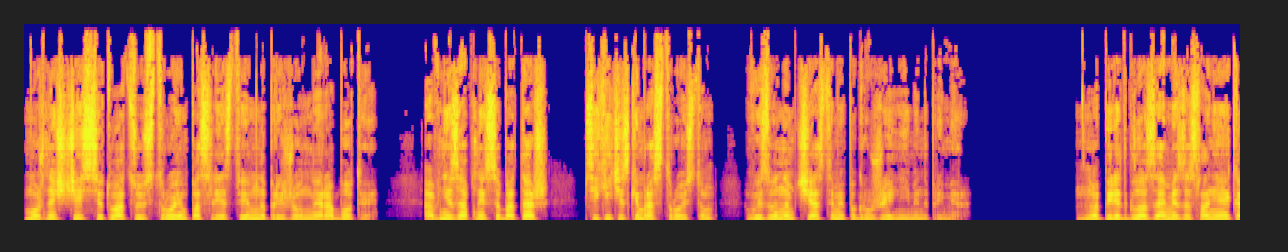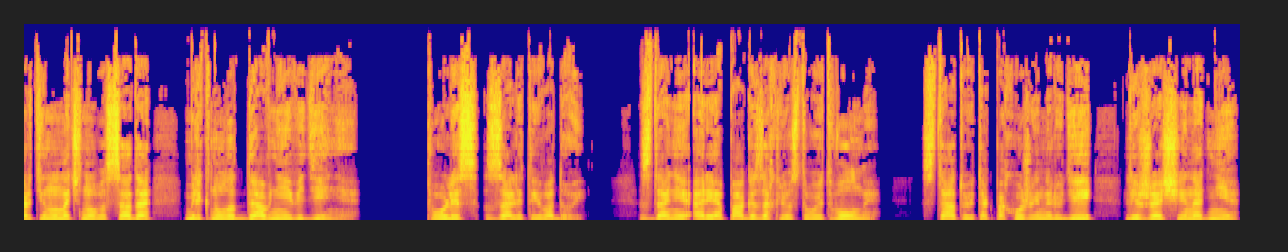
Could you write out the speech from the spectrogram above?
Можно счесть ситуацию строем последствием напряженной работы, а внезапный саботаж — психическим расстройством, вызванным частыми погружениями, например. Но перед глазами, заслоняя картину ночного сада, мелькнуло давнее видение. Полис, залитый водой. Здание Ариапага захлестывают волны. Статуи, так похожие на людей, лежащие на дне,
